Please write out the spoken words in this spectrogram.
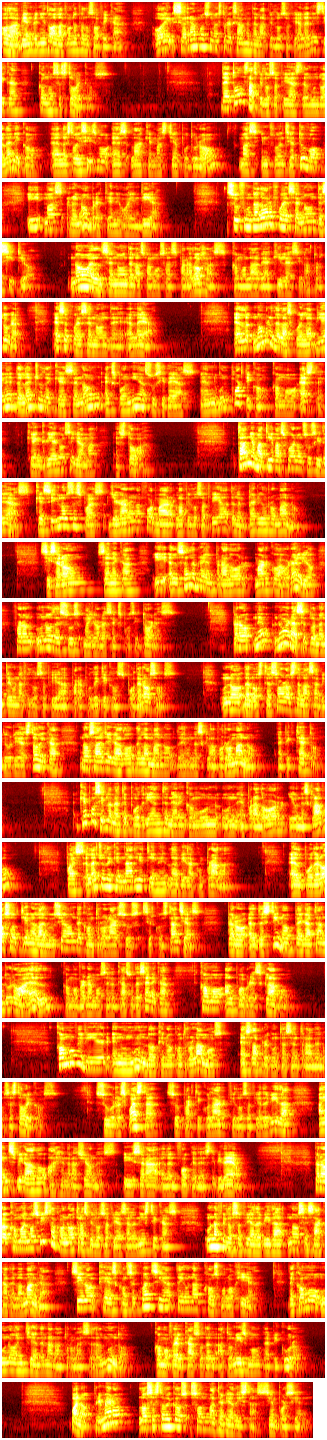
Hola, bienvenido a la Fonda Filosófica. Hoy cerramos nuestro examen de la filosofía helenística con los estoicos. De todas las filosofías del mundo helénico, el estoicismo es la que más tiempo duró, más influencia tuvo y más renombre tiene hoy en día. Su fundador fue Zenón de Sitio, no el Zenón de las famosas paradojas, como la de Aquiles y la tortuga. Ese fue Zenón de Elea. El nombre de la escuela viene del hecho de que Zenón exponía sus ideas en un pórtico como este, que en griego se llama estoa. Tan llamativas fueron sus ideas que siglos después llegaron a formar la filosofía del Imperio Romano. Cicerón, Séneca y el célebre emperador Marco Aurelio fueron uno de sus mayores expositores. Pero no, no era simplemente una filosofía para políticos poderosos. Uno de los tesoros de la sabiduría estoica nos ha llegado de la mano de un esclavo romano, Epicteto. ¿Qué posiblemente podrían tener en común un emperador y un esclavo? Pues el hecho de que nadie tiene la vida comprada. El poderoso tiene la ilusión de controlar sus circunstancias, pero el destino pega tan duro a él, como veremos en el caso de Séneca, como al pobre esclavo. ¿Cómo vivir en un mundo que no controlamos es la pregunta central de los estoicos. Su respuesta, su particular filosofía de vida, ha inspirado a generaciones y será el enfoque de este video. Pero como hemos visto con otras filosofías helenísticas, una filosofía de vida no se saca de la manga, sino que es consecuencia de una cosmología, de cómo uno entiende la naturaleza del mundo, como fue el caso del atomismo de Epicuro. Bueno, primero, los estoicos son materialistas, 100%.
